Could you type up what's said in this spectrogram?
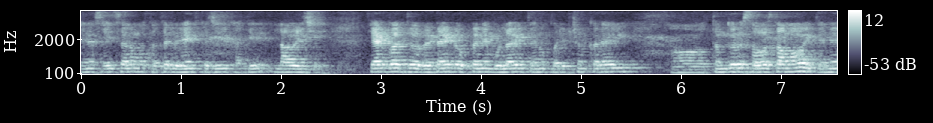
એને સહી સલામત અત્યારે રેન્જ કચેરી ખાતે લાવેલ છે. ત્યારબાદ વેટનરી ડૉક્ટરને બોલાવી તેનું પરીક્ષણ કરાવી તંદુરસ્ત અવસ્થામાં હોય તેને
